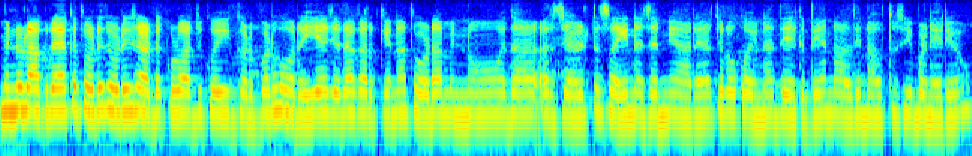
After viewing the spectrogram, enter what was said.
ਮੈਨੂੰ ਲੱਗ ਰਿਹਾ ਕਿ ਥੋੜੀ ਥੋੜੀ ਸਾਡੇ ਕੋਲ ਅੱਜ ਕੋਈ ਗੜਬੜ ਹੋ ਰਹੀ ਹੈ ਜਿਹਦਾ ਕਰਕੇ ਨਾ ਥੋੜਾ ਮੈਨੂੰ ਇਹਦਾ ਰਿਜ਼ਲਟ ਸਹੀ ਨਜ਼ਰ ਨਹੀਂ ਆ ਰਿਹਾ। ਚਲੋ ਕੋਈ ਨਾ ਦੇਖਦੇ ਆ ਨਾਲ ਦੀ ਨਾਲ ਤੁਸੀਂ ਬਣੇ ਰਹੋ।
